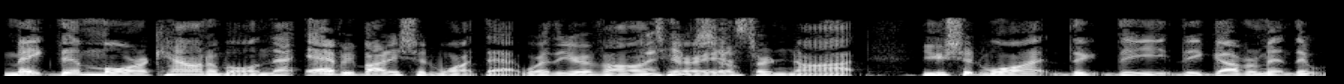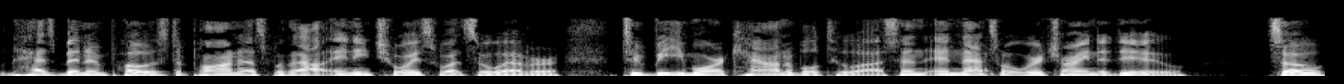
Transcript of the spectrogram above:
make them more accountable and that everybody should want that whether you're a voluntarist so. or not you should want the, the the government that has been imposed upon us without any choice whatsoever to be more accountable to us and and that's what we're trying to do so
